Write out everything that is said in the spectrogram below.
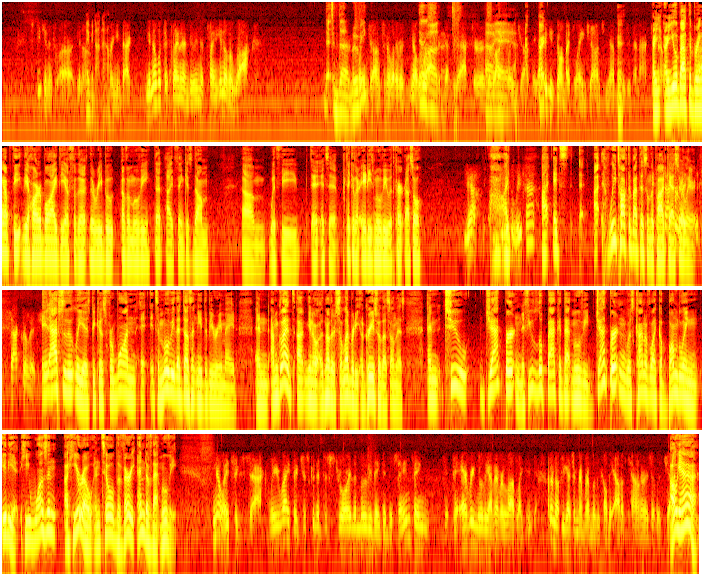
speaking of? Uh, you know, Maybe not now. bringing back. You know what they're planning on doing? They're playing. You know, The Rock. The movie? Dwayne Johnson or whatever. No, The Oh, Rock, the- the, the actor, The Oh, Rock, yeah, yeah, Dwayne yeah. Johnson. Are- I think he's going by Dwayne Johnson now because he's an actor. Are you, now. are you about to bring Uh, up the, the horrible idea for the, the reboot of a movie that I think is dumb? Um, with the it- it's a particular '80s movie with Kurt Russell. Yeah. Can you I- believe that? I, it's I, we talked about this on the It's podcast sacrilege. earlier. It's sacrilege. It absolutely is because for one, it's a movie that doesn't need to be remade, and I'm glad uh, you know another celebrity agrees with us on this. And two, Jack Burton. If you look back at that movie, Jack Burton was kind of like a bumbling idiot. He wasn't a hero until the very end of that movie. No, it's exactly right. They're just going to destroy the movie. They did the same thing to, every movie I've ever loved. Like, I don't know if you guys remember a movie called The Out of Towners. It was Jack Oh, yeah.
